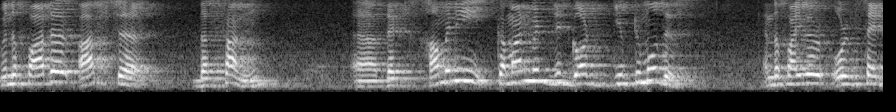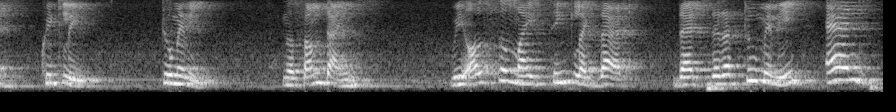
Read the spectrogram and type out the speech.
When the father asked uh, the son uh, that how many commandments did God give to Moses? And the five year old said quickly, Too many. You know, sometimes we also might think like that, that there are too many, and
